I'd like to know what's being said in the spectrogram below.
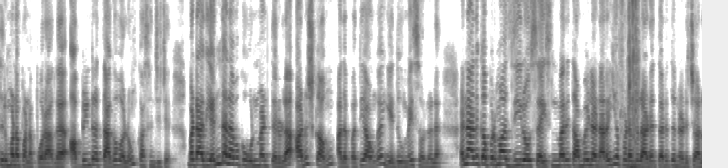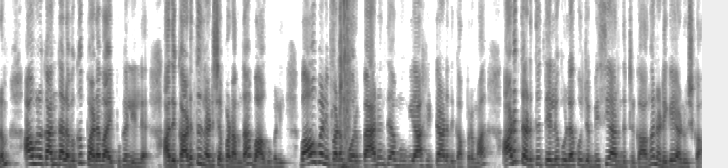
திருமணம் பண்ண போறாங்க அப்படின்ற தகவலும் கசிஞ்சிச்சு. பட் அது எந்த அளவுக்கு உண்மைன்னு தெரியல. அனுஷ்காவும் அதை பத்தி அவங்க எதுவுமே சொல்லல. ஏன்னா அதுக்கப்புறமா ஜீரோ சைஸ் இந்த மாதிரி தமிழ்ல நிறைய படங்கள் அடுத்தடுத்து நடிச்சாலும் அவங்களுக்கு அந்த அளவுக்கு பட வாய்ப்புகள் இல்லை. அதுக்கு அடுத்து நடிச்ச படம் தான் பாகுபலி. பாகுபலி படம் ஒரு பேன் இந்தியா மூவியா ஹிட் ஆனதுக்கு அப்புறமா அடுத்தடுத்து தெலுங்குல கொஞ்சம் பிஸியா இருந்துட்டு இருக்காங்க நடிகை அனுஷ்கா.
